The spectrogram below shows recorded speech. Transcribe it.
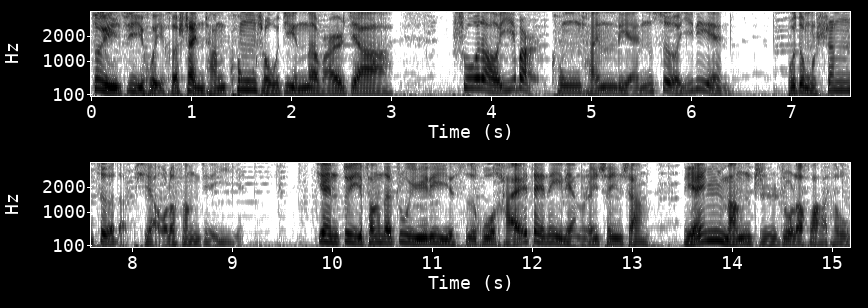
最忌讳和擅长空手技能的玩家。”说到一半，空禅脸色一变，不动声色地瞟了方杰一眼。见对方的注意力似乎还在那两人身上，连忙止住了话头，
